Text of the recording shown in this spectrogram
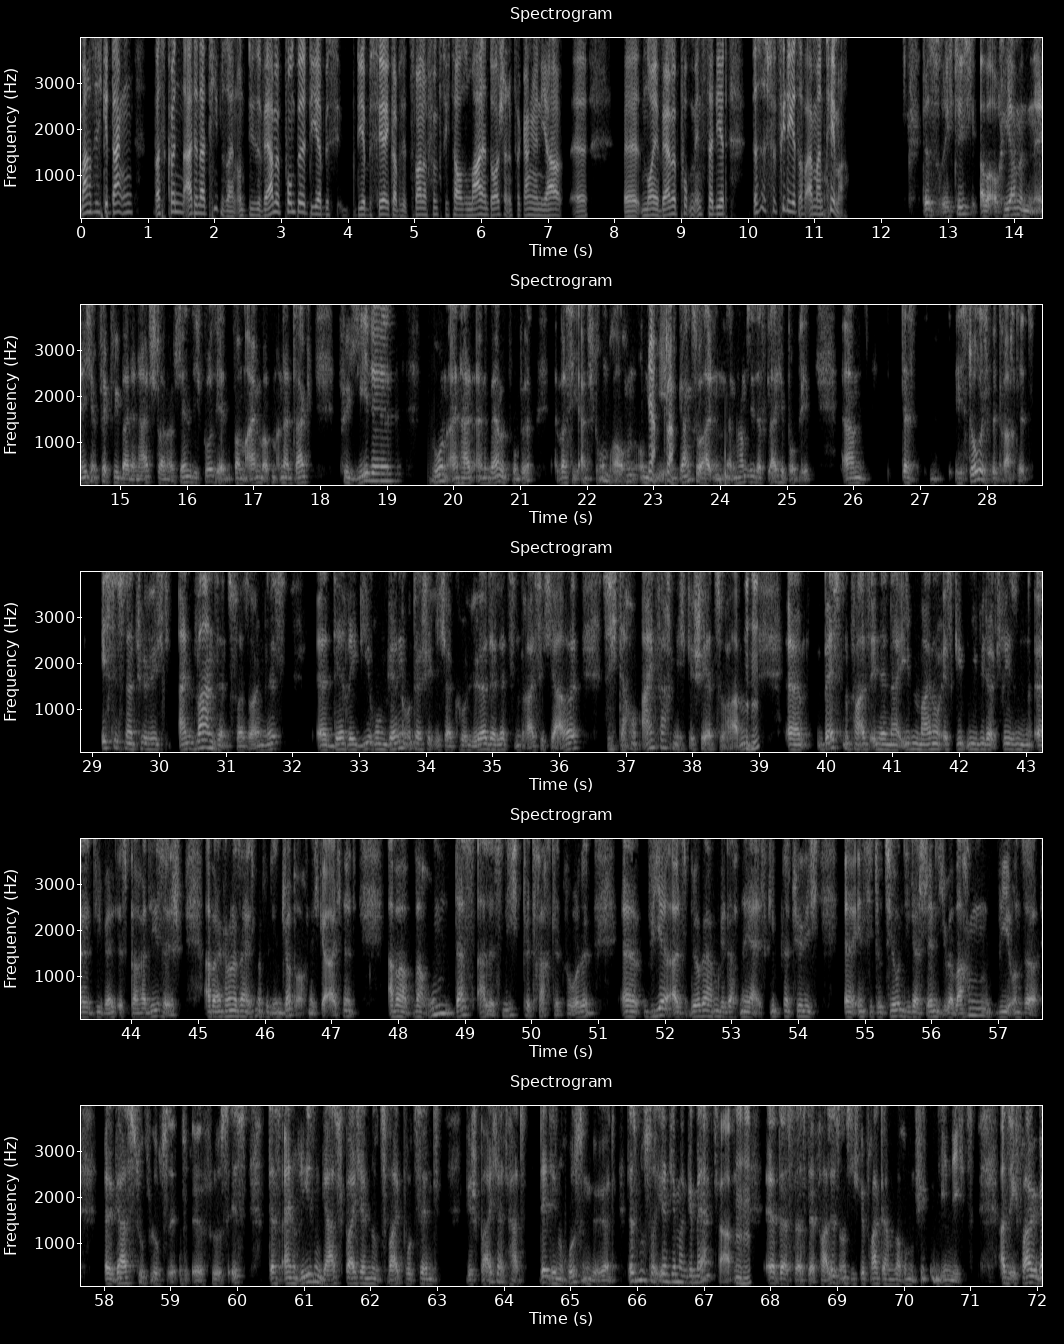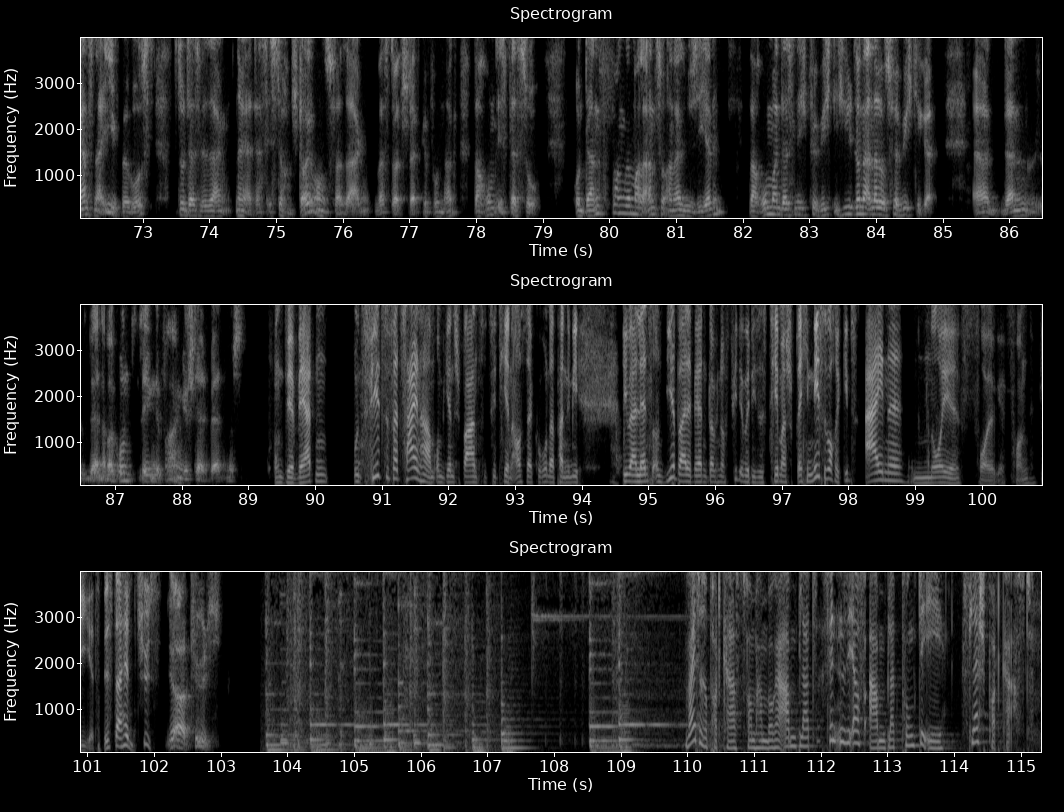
machen sich Gedanken, was könnten Alternativen sein? Und diese Wärmepumpe, die ja, bis, die ja bisher, ich glaube, 250.000 Mal in Deutschland im vergangenen Jahr äh, äh, neue Wärmepumpen installiert, das ist für viele jetzt auf einmal ein Thema. Das ist richtig, aber auch hier haben wir einen ähnlichen Effekt wie bei den Heizstrahlen. Stellen Sie sich vor, Sie hätten vom einen auf den anderen Tag für jede Wohneinheit eine Wärmepumpe, was Sie an Strom brauchen, um ja, die klar. in Gang zu halten. Dann haben Sie das gleiche Problem. Ähm, das historisch betrachtet ist es natürlich ein Wahnsinnsversäumnis äh, der Regierungen unterschiedlicher Couleur der letzten 30 Jahre, sich darum einfach nicht geschert zu haben. Mhm. Äh, bestenfalls in der naiven Meinung, es gibt nie wieder Krisen, äh, die Welt ist paradiesisch. Aber dann kann man sagen, ist man für den Job auch nicht geeignet. Aber warum das alles nicht betrachtet wurde, äh, wir als Bürger haben gedacht, naja, es gibt natürlich äh, Institutionen, die das ständig überwachen, wie unser äh, Gaszufluss äh, ist, dass ein Riesengasspeicher nur zwei Prozent gespeichert hat, der den Russen gehört. Das muss doch irgendjemand gemerkt haben, mhm. Äh, dass das der Fall ist und sich gefragt haben, warum schicken die nichts? Also ich frage ganz naiv bewusst, so dass wir sagen, naja, das ist doch ein Steuerungsversagen, was dort stattgefunden hat. Warum ist das so? Und dann fangen wir mal an zu analysieren, warum man das nicht für wichtig hielt, sondern anderes für wichtiger. Äh, dann werden aber grundlegende Fragen gestellt werden müssen. Und wir werden uns viel zu verzeihen haben, um Jens Spahn zu zitieren aus der Corona-Pandemie. Lieber Herr Lenz, und wir beide werden, glaube ich, noch viel über dieses Thema sprechen. Nächste Woche gibt es eine neue Folge von Wie jetzt. Bis dahin. Tschüss. Ja, tschüss. Weitere Podcasts vom Hamburger Abendblatt finden Sie auf abendblatt.de slash podcast.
